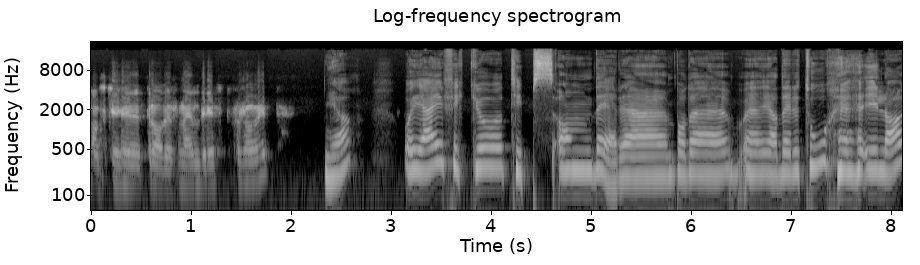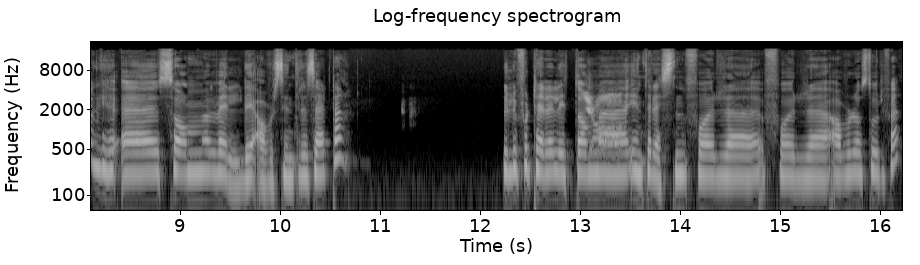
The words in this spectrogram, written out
Ganske tradisjonell drift, for så vidt. Ja. Og jeg fikk jo tips om dere, både ja, dere to i lag, som veldig avlsinteresserte. Vil du fortelle litt om ja. interessen for, for avl og storfe?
